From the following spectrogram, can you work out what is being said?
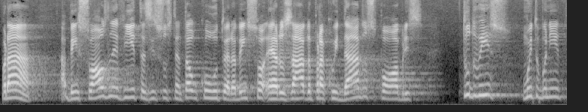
para abençoar os levitas e sustentar o culto, era, era usado para cuidar dos pobres, tudo isso, muito bonito.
